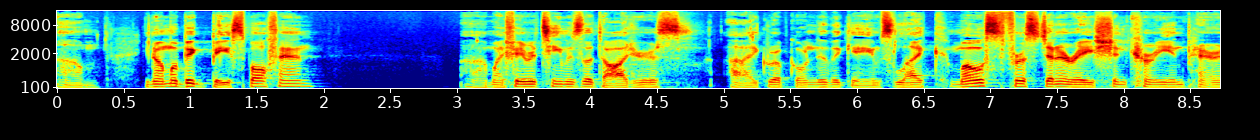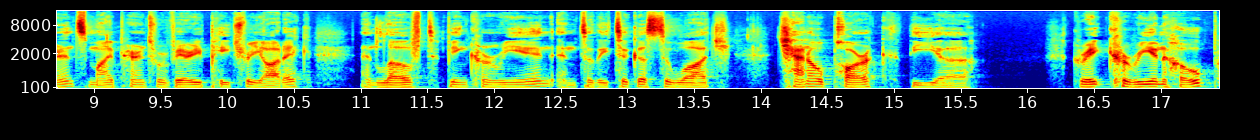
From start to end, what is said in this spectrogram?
Um, you know, I'm a big baseball fan. Uh, my favorite team is the Dodgers. I grew up going to the games. Like most first generation Korean parents, my parents were very patriotic and loved being Korean. And so they took us to watch Chan Ho Park, the uh, great Korean hope.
